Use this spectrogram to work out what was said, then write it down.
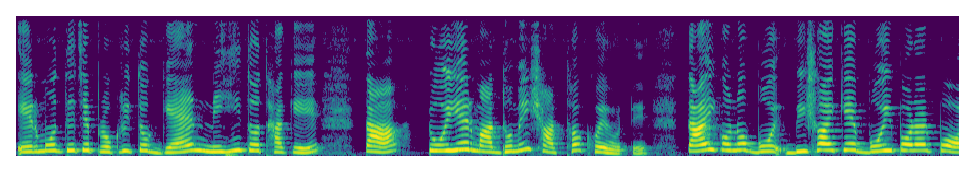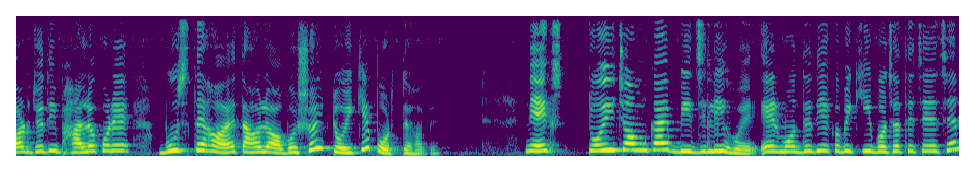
এর মধ্যে যে প্রকৃত জ্ঞান নিহিত থাকে, তা টইয়ের মাধ্যমেই সার্থক হয়ে ওঠে। তাই কোনো বই, বিষয়কে বই পড়ার পর যদি ভালো করে বুঝতে হয়, তাহলে অবশ্যই টইকে পড়তে হবে। নেক্সট টই চমকায় বিজলি হয়ে। এর মধ্যে দিয়ে কবি কি বোঝাতে চেয়েছেন?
